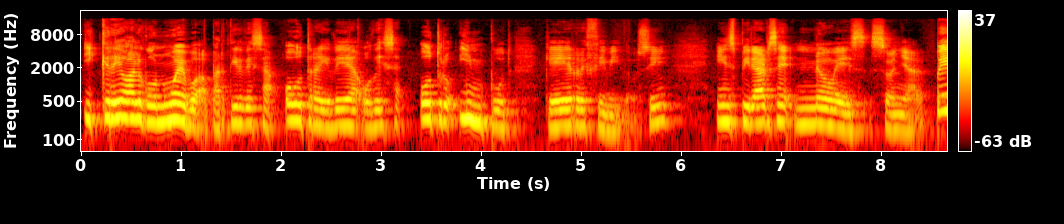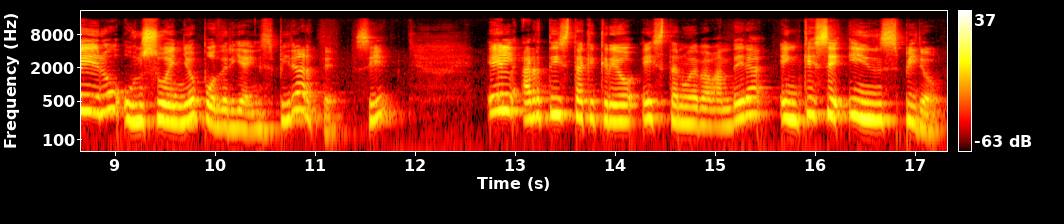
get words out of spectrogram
y creo algo nuevo a partir de esa otra idea o de ese otro input que he recibido, ¿sí? Inspirarse no es soñar, pero un sueño podría inspirarte, ¿sí? El artista que creó esta nueva bandera, ¿en qué se inspiró?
